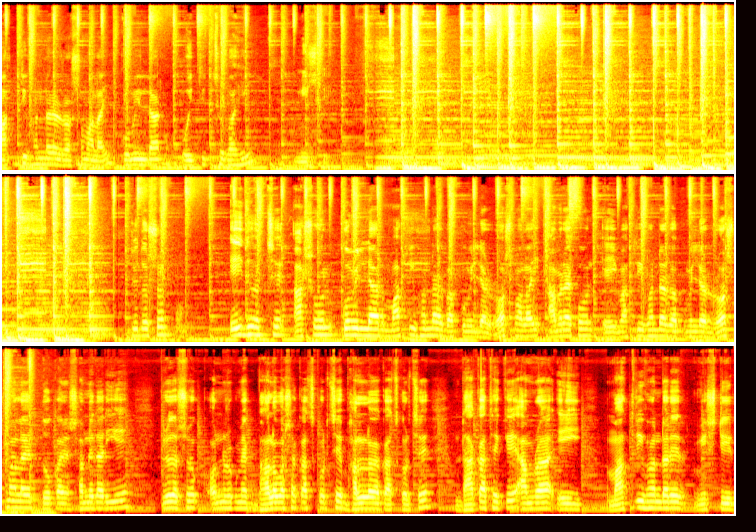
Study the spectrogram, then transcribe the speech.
মাতৃভাণ্ডারের রসমালাই কুমিল্লার ঐতিহ্যবাহী মিষ্টি। প্রিয় দর্শক এই যে হচ্ছে আসল কুমিল্লার মাতৃভাণ্ডার বা কুমিল্লার রসমালাই। আমরা এখন এই মাতৃভাণ্ডার বা কুমিল্লার রসমালাইয়ের দোকানের সামনে দাঁড়িয়ে, প্রিয় দর্শক, অন্যরকম এক ভালোবাসা কাজ করছে, ভালো লাগা কাজ করছে। ঢাকা থেকে আমরা এই মাতৃভাণ্ডারের মিষ্টির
